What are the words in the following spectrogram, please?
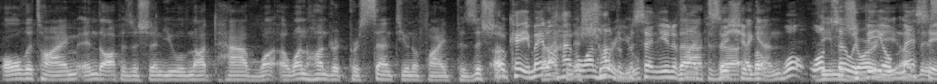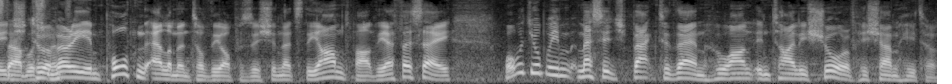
all the time in the opposition you will not have a 100% unified position. Okay, you may not have a 100% unified that, position, again, but what, what so would be your message to a very important element of the opposition, that's the armed part, the FSA. What would your message back to them who aren't entirely sure of Hisham Hito?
